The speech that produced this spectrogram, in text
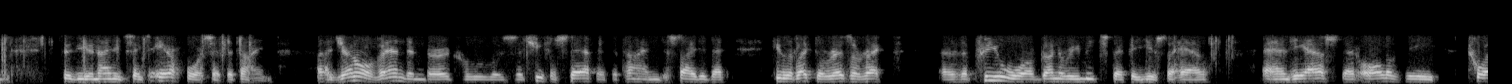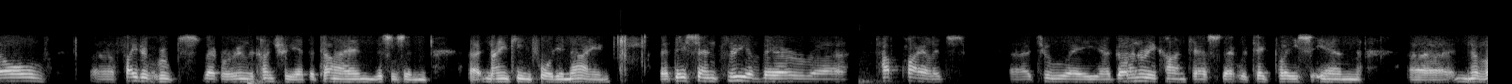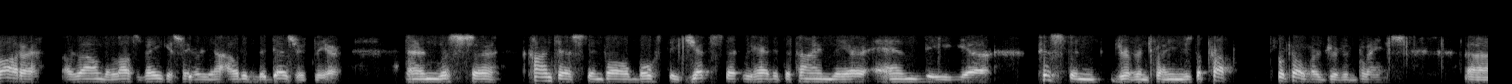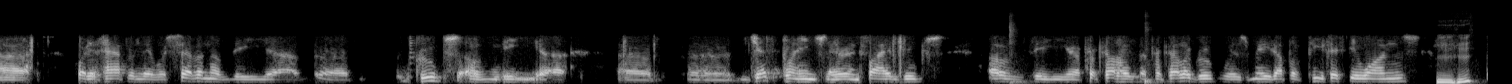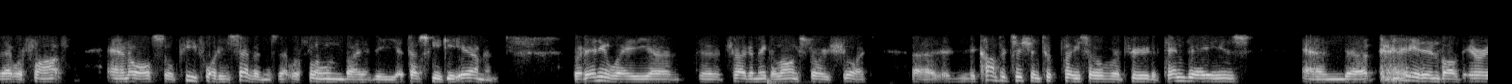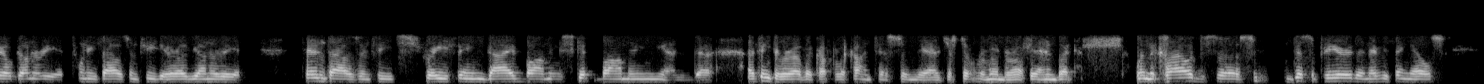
to the United States Air Force at the time. Uh, General Vandenberg, who was the chief of staff at the time, decided that he would like to resurrect uh, the pre-war gunnery meets that they used to have, and he asked that all of the 12 uh, fighter groups that were in the country at the time, this was in 1949, uh, that they send three of their uh, top pilots uh, to a, a, gunnery contest that would take place in uh, Nevada around the Las Vegas area out in the desert there. And this uh, contest involved both the jets that we had at the time there and the uh, piston driven planes, the prop propeller driven planes. Uh, what had happened, there were seven of the uh, groups of the jet planes there and five groups of the uh, propeller. The propeller group was made up of P-51s mm-hmm. that were flown, and also P 47s that were flown by the Tuskegee Airmen. But anyway, uh, to try to make a long story short, uh, the competition took place over a period of 10 days, and uh, it involved aerial gunnery at 20,000 feet, aerial gunnery at 10,000 feet, strafing, dive bombing, skip bombing, and uh, I think there were other couple of contests in there. I just don't remember offhand. But when the clouds uh, disappeared and everything else,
